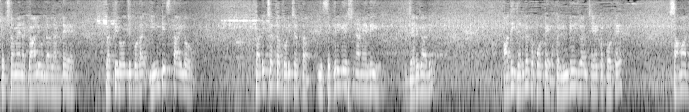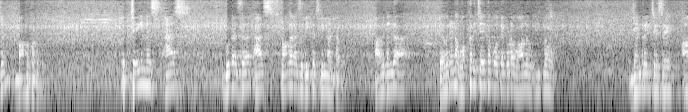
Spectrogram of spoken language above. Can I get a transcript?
స్వచ్ఛమైన గాలి ఉండాలంటే ప్రతిరోజు కూడా ఇంటి స్థాయిలో తడి చెత్త పొడి చెత్త ఈ సెగ్రిగేషన్ అనేది జరగాలి. అది జరగకపోతే ఒక ఇండివిజువల్ చేయకపోతే సమాజం బాగుపడదు. Chain is as good as the as stronger as the weakest link అంటారు. ఆ విధంగా ఎవరైనా ఒక్కరు చేయకపోతే కూడా వాళ్ళు ఇంట్లో జనరేట్ చేసే ఆ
